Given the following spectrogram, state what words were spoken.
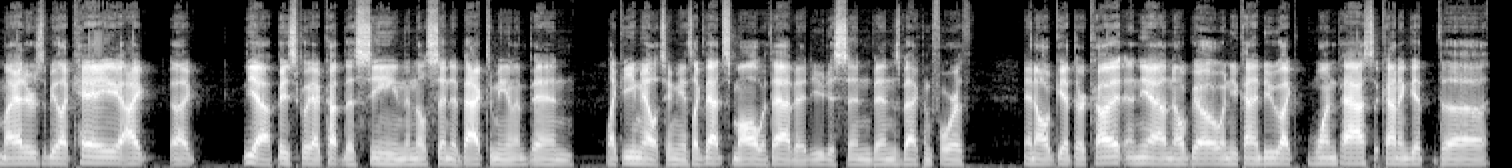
my editors would be like, "Hey, I, uh, yeah, basically I cut this scene," and they'll send it back to me, and then Ben like email it to me. It's like that small with Avid. You just send bins back and forth, and I'll get their cut, and yeah, and I'll go and you kind of do like one pass to kind of get the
